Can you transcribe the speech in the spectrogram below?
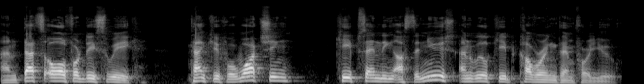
And that's all for this week. Thank you for watching. Keep sending us the news and we'll keep covering them for you.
